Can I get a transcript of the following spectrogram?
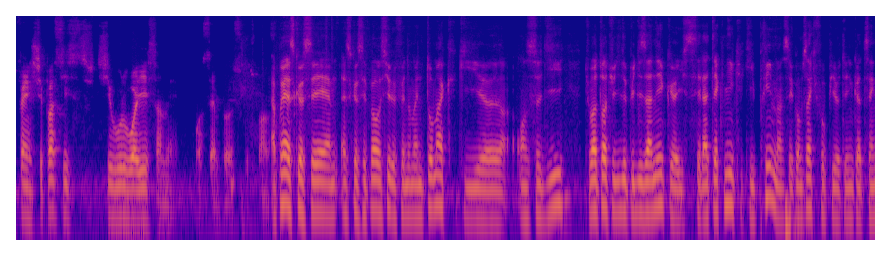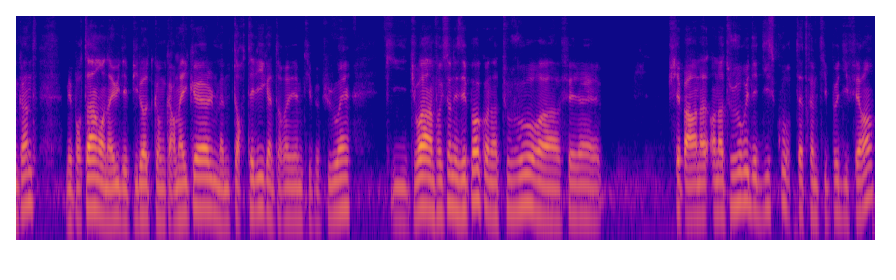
Enfin, je sais pas si, si, vous le voyez ça, mais ce. Après, est-ce que c'est est-ce que c'est pas aussi le phénomène Tomac qui, euh, on se dit, tu vois, toi tu dis depuis des années que c'est la technique qui prime, c'est comme ça qu'il faut piloter une 450, mais pourtant on a eu des pilotes comme Carmichael, même Tortelli quand on revient un petit peu plus loin, qui, tu vois, en fonction des époques, on a toujours euh, fait, je sais pas, on a, on a, toujours eu des discours peut-être un petit peu différents.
